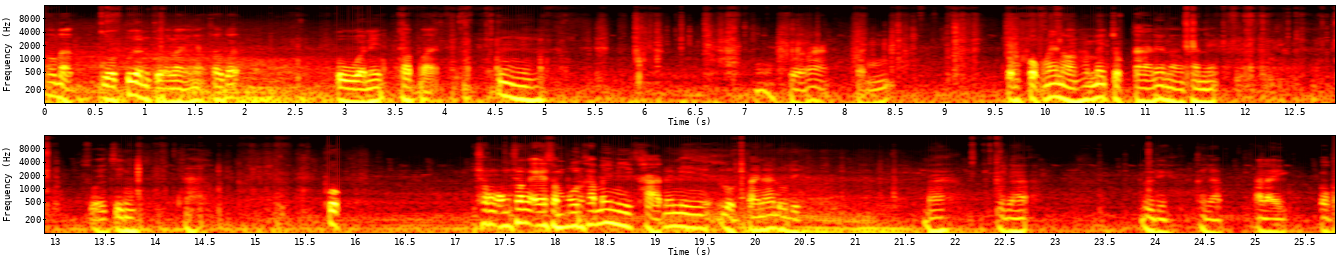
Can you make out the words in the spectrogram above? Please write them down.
ก็แบบกลัวเปื้อนกลัวอะไรเงี้ยเขาก็ปูอันนี้ทับไปอืมสวยมาก ผมตรงปกแน่นอนครับ ไม่จกตาแน่นอนคันนี้ สวยจริงอะพวก ช่ององค์ช่องแอร์สมบูรณ์ครับ ไม่มีขาดไม่มีหลุดไปนะ ดูดิ นะ ดูดิฮะ ดูดิ ขยับ อะไรปก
